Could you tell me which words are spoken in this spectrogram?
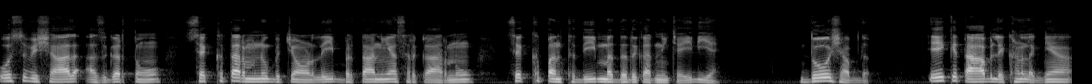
ਉਸ ਵਿਸ਼ਾਲ ਅਜਗਰ ਤੋਂ ਸਿੱਖ ਧਰਮ ਨੂੰ ਬਚਾਉਣ ਲਈ ਬ੍ਰਿਟਾਨੀਆ ਸਰਕਾਰ ਨੂੰ ਸਿੱਖ ਪੰਥ ਦੀ ਮਦਦ ਕਰਨੀ ਚਾਹੀਦੀ ਹੈ। ਦੋ ਸ਼ਬਦ। ਇਹ ਕਿਤਾਬ ਲਿਖਣ ਲੱਗਿਆਂ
